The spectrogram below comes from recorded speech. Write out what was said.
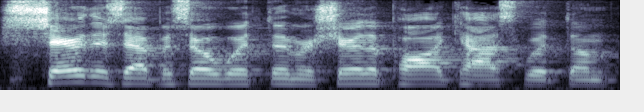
share this episode with them or share the podcast with them.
